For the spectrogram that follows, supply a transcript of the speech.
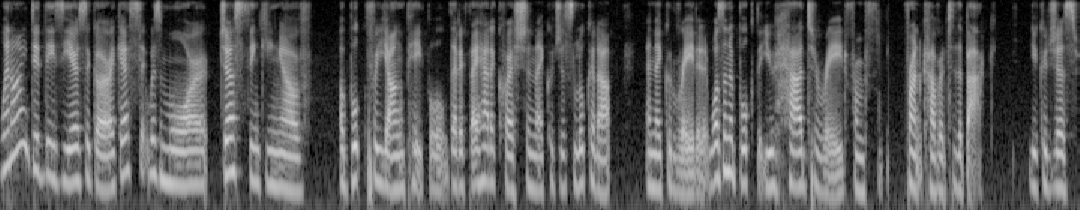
When I did these years ago, I guess it was more just thinking of a book for young people that if they had a question, they could just look it up and they could read it. It wasn't a book that you had to read from front cover to the back. You could just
